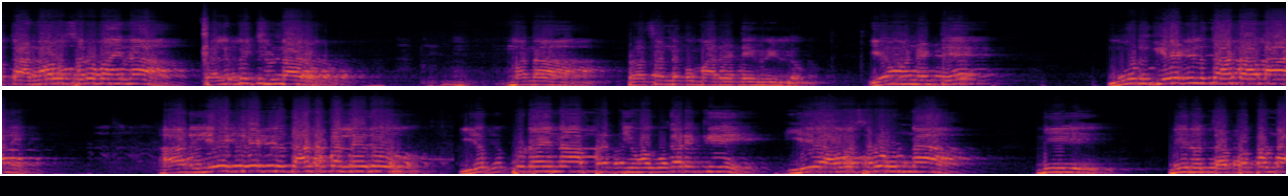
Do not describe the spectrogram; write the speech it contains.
ఒక అనవసరమైన కల్పించున్నారు మన ప్రసన్న కుమార్ రెడ్డి వీళ్ళు. ఏమనంటే మూడు గేట్లు దాటాలా అని. ఆడు ఏ గేట్లు దాటపడలేదు. ఎప్పుడైనా ప్రతి ఒక్కరికి ఏ అవసరం ఉన్నా మీ మీరు తప్పకుండా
